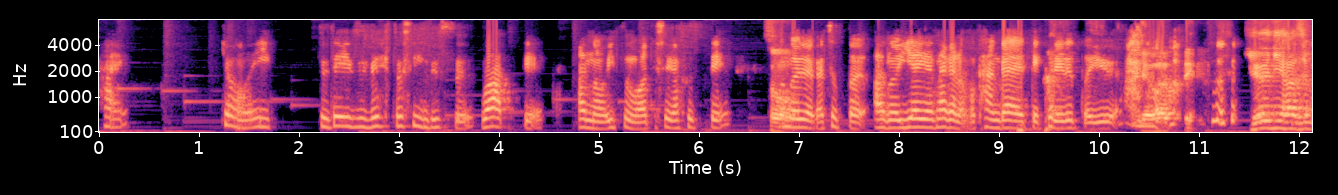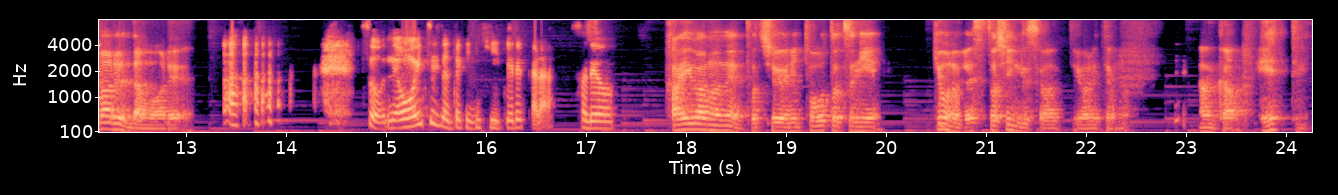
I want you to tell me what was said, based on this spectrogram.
はい。今日のいい、Today's Best Things はって、あの、いつも私が振って、その量がちょっと、あの、嫌々ながらも考えてくれるという、いや、だって、急に始まるんだもん、あれ。そうね、思いついた時に聞いてるから、それを、会話のね、途中に唐突に、今日のベストシングスはって言われても、なんか、え？って。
